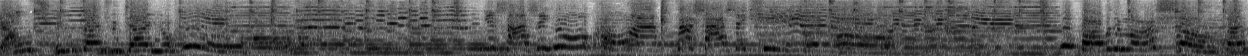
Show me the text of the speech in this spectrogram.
相亲咱去见玉红？你啥时有空啊？咱啥时去？我巴不得马上咱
